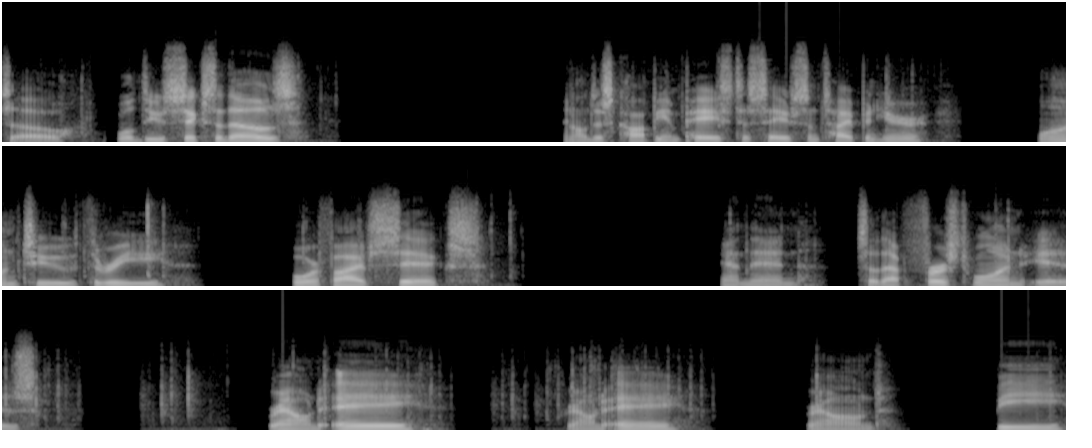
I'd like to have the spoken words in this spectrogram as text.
So we'll do six of those. And I'll just copy and paste to save some type in here. One, two, three, four, five, six. And then, so that first one is ground A ground A, ground B,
